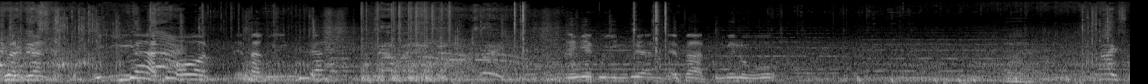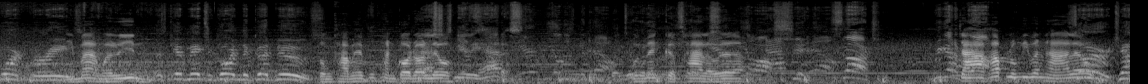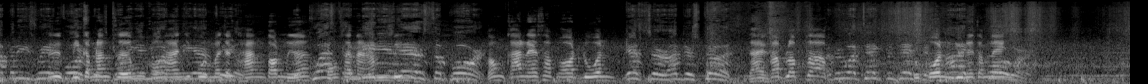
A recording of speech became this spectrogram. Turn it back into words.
เพื่อนเพื่อนไอ้เหี้ยโทษไอ้สัตว์กูยิงเพื่อนไอ้เหี้ยกูยิงเพื่อนไอ้สัตว์กูไม่รู้เฮ้ย Nice work, ดี Marines. มากมาริน Let's give Major Gordon the good news. ส่งข่าวไปให้ผู้พันกอร์ดอนเร็ว Nearly had us. คุณแม่งเกือบฆ่าเราแล้ว Oh, shit. Sergeant, we got a จ่า problem. ครับเรามีปัญหาแล้ว Sir, Japanese คือมีกำลัง reinforcements เสริม coming in ของท north หาร of the ญี่ปุ่นมาจาก airfield. ทางตอนเหนือของ Request สนามบิน immediate air support. ต้องการแอร์ซัพพอร์ตด่วน Yes, sir. Understood. ได้ครับรับทราบ Everyone take position. ทุกคนอยู่ใน Eyes ตำแหน่ง forward.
